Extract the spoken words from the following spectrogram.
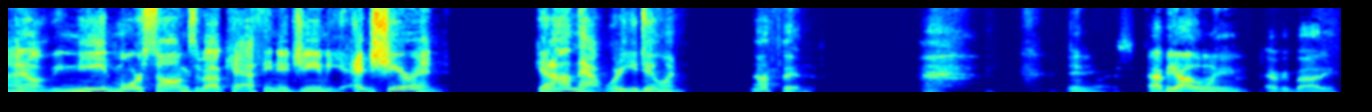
I know we need more songs about Kathy Najimy. Ed Sheeran, get on that. What are you doing? Nothing. Anyways, happy Halloween, everybody.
